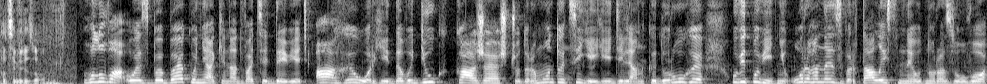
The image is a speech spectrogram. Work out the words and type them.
поцивілізовано. Голова ОСББ Конякіна 29А Георгій Давидюк каже, що до ремонту цієї ділянки дороги у відповідні органи звертались неодноразово.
